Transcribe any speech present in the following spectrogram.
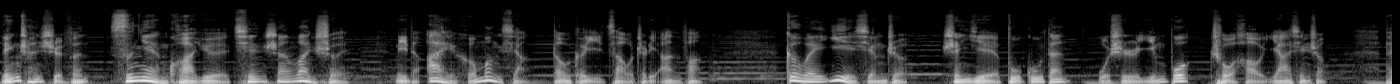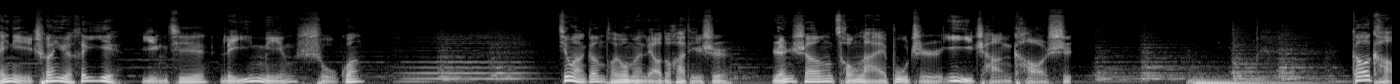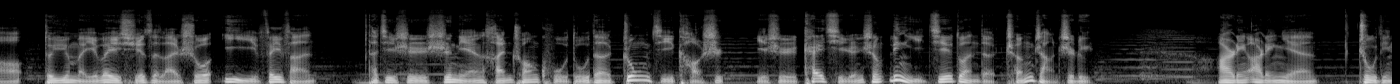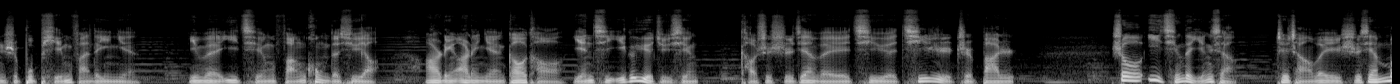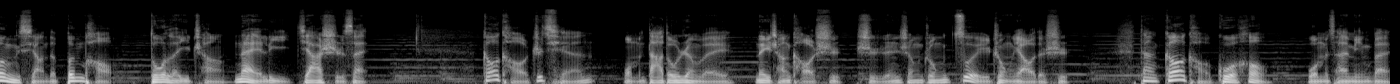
凌晨时分，思念跨越千山万水，你的爱和梦想。都可以在我这里安放。各位夜行者，深夜不孤单。我是迎波，绰号鸭先生，陪你穿越黑夜，迎接黎明曙光。今晚跟朋友们聊的话题是：人生从来不止一场考试。高考对于每一位学子来说意义非凡，它既是十年寒窗苦读的终极考试。也是开启人生另一阶段的成长之旅。二零二零年注定是不平凡的一年，因为疫情防控的需要，二零二零年高考延期一个月举行，考试时间为七月七日至八日。受疫情的影响，这场为实现梦想的奔跑多了一场耐力加时赛。高考之前，我们大都认为。那场考试是人生中最重要的事，但高考过后，我们才明白，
